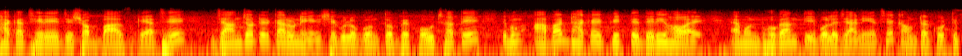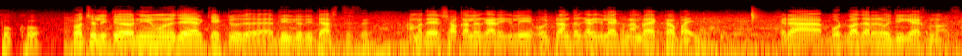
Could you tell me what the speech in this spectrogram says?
ঢাকা ছেড়ে যেসব বাস গেছে যানজটের কারণে সেগুলো গন্তব্যে পৌঁছাতে এবং আবার ঢাকায় ফিরতে দেরি হওয়ায় এমন ভোগান্তি বলে জানিয়েছে কাউন্টার কর্তৃপক্ষ। প্রচলিত নিয়ম অনুযায়ী আর কি একটু দীর্ঘদিতে আসতেছে। আমাদের সকালের গাড়িগুলি ওই প্রান্তের গাড়িগুলি এখন আমরা একটাও পাইনি এটা বোটবাজারের ওইদিকে এখনও আছে।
